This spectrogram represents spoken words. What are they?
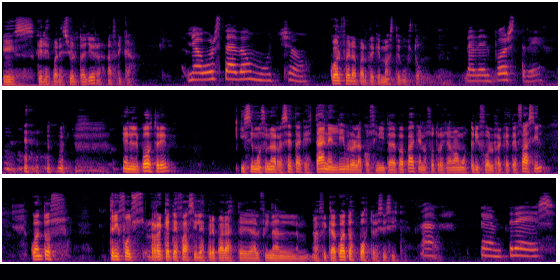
es qué les pareció el taller, África. Me ha gustado mucho ¿Cuál fue la parte que más te gustó? la del postre. En el postre hicimos una receta que está en el libro La cocinita de papá, que nosotros llamamos trifle requete fácil. ¿Cuántos trifles requete fáciles preparaste al final, África? ¿Cuántos postres hiciste? Ah, em, tres.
